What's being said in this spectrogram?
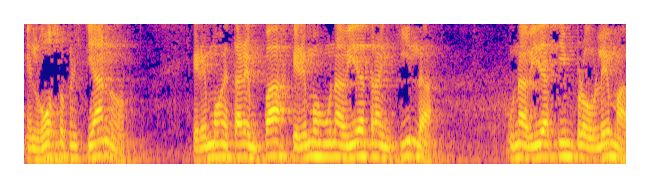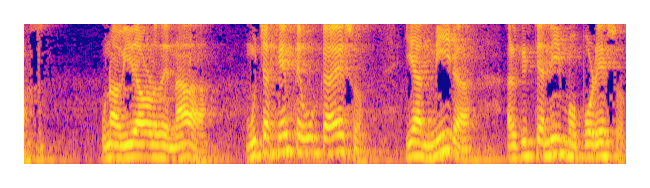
el gozo cristiano, queremos estar en paz, queremos una vida tranquila, una vida sin problemas, una vida ordenada. Mucha gente busca eso y admira al cristianismo por eso.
